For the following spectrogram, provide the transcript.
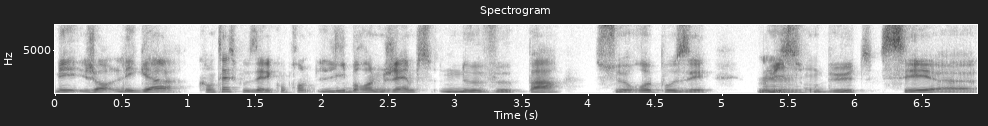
Mais genre, les gars, quand est-ce que vous allez comprendre LeBron James ne veut pas se reposer. Lui, hmm. son but, euh,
